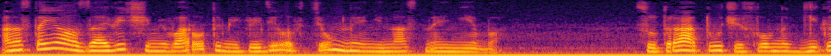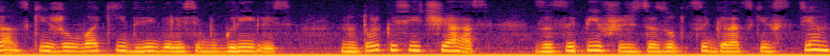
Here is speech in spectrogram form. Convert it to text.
Она стояла за овечьими воротами и глядела в темное ненастное небо. С утра тучи, словно гигантские желваки, двигались и бугрились, но только сейчас, зацепившись за зубцы городских стен,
